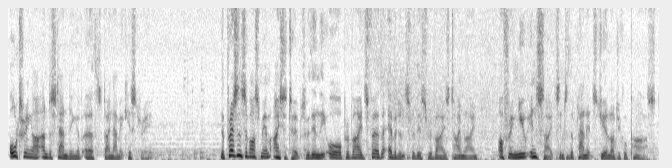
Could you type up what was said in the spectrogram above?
altering our understanding of Earth's dynamic history. The presence of osmium isotopes within the ore provides further evidence for this revised timeline, offering new insights into the planet's geological past.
